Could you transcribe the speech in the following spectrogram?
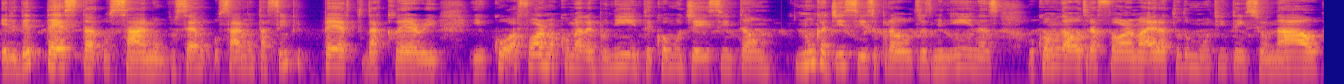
ele detesta o Simon. O Simon tá sempre perto da Clary e a forma como ela é bonita e como o Jace então nunca disse isso para outras meninas, o como da outra forma era tudo muito intencional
